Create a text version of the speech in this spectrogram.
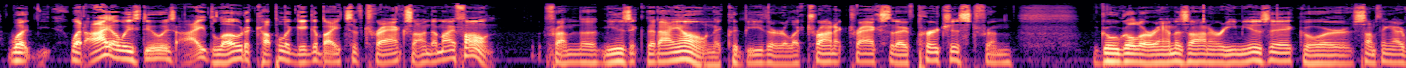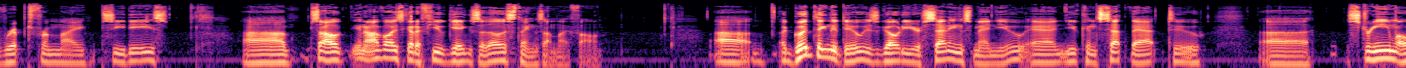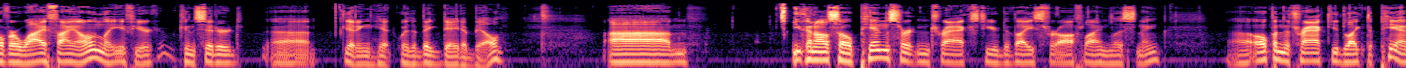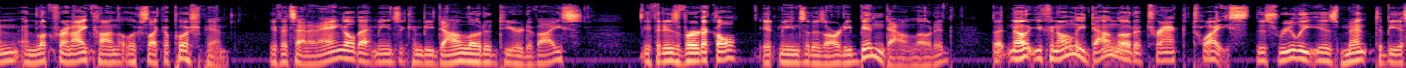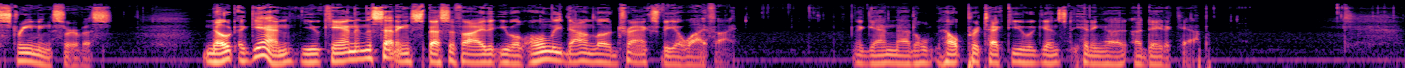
what what I always do is I load a couple of gigabytes of tracks onto my phone from the music that I own. It could be either electronic tracks that I've purchased from Google or Amazon or eMusic or something I've ripped from my CDs. Uh, so, you know, I've always got a few gigs of those things on my phone. Uh, a good thing to do is go to your settings menu and you can set that to uh, stream over Wi Fi only if you're considered uh, getting hit with a big data bill. Um, you can also pin certain tracks to your device for offline listening. Uh, open the track you'd like to pin and look for an icon that looks like a push pin. If it's at an angle, that means it can be downloaded to your device. If it is vertical, it means it has already been downloaded. But note, you can only download a track twice. This really is meant to be a streaming service. Note again, you can in the settings specify that you will only download tracks via Wi Fi. Again, that'll help protect you against hitting a, a data cap.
